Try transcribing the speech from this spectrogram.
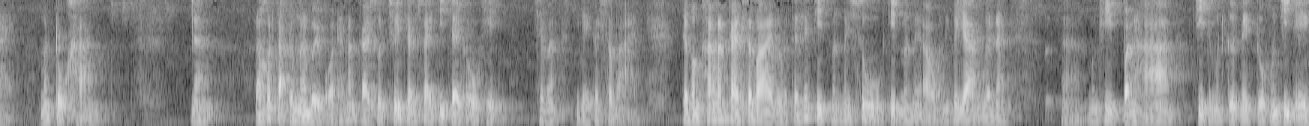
าย มันตกค้างนะ เราก็ตัดตรงนั้นบ่อยๆ ถ้าร่างกายสดชื่นแจ่มใสจิตใจก็โอเค ใช่ไหมจิตใจก็สบาย แต่บางครั้งร่างกายสบายเลยแต่ถ้าจิตมันไม่สู้ จิตมันไม่เอา อันนี้ก็ยากเหมือนกันนะบางทีปัญหาจิตมันเกิดในตัวของจิตเอง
